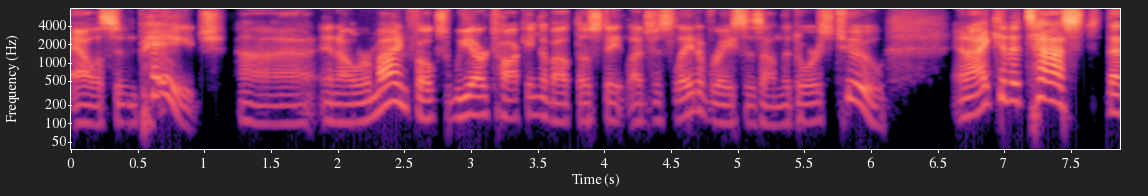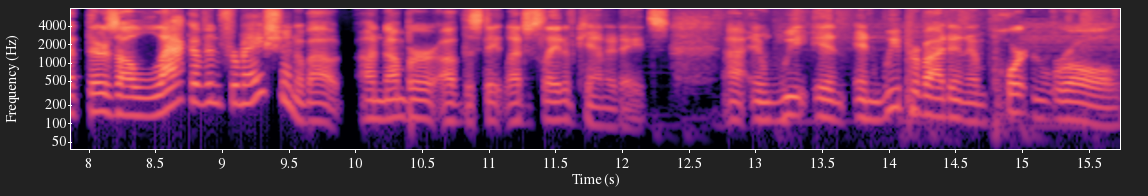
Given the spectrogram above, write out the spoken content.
Allison Page. Uh, and I'll remind folks, we are talking about those state legislative races on the doors too. And I can attest that there's a lack of information about a number of the state legislative candidates, uh, and we in, and we provide an important role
